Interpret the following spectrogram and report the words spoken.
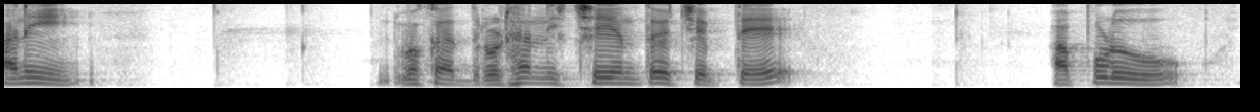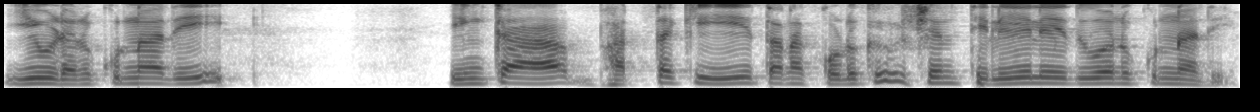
అని ఒక దృఢ నిశ్చయంతో చెప్తే అప్పుడు ఈవిడనుకున్నది ఇంకా భర్తకి తన కొడుకు విషయం తెలియలేదు అనుకున్నది.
